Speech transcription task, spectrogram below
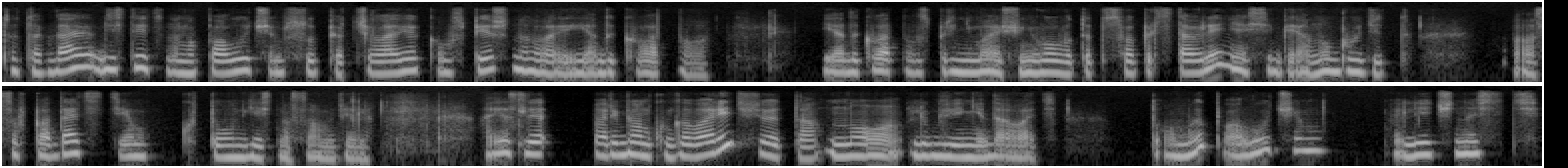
то тогда действительно мы получим супер человека успешного и адекватного. И адекватно воспринимающего у него вот это свое представление о себе, оно будет а, совпадать с тем, кто он есть на самом деле. А если ребенку говорить все это, но любви не давать, то мы получим личность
